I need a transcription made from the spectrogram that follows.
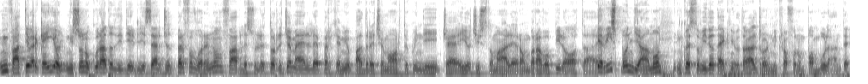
Infatti perché io mi sono curato di dirgli Sergio, per favore non farle sulle torri gemelle perché mio padre c'è morto e quindi cioè io ci sto male, era un bravo pilota. E rispondiamo in questo video tecnico, tra l'altro ho il microfono un po' ambulante,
